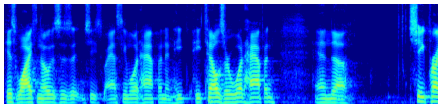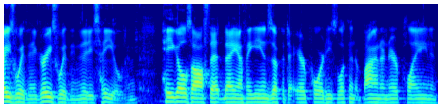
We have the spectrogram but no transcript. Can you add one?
His wife notices it and she's asking what happened. And he, he tells her what happened. And uh, she prays with him, agrees with him that he's healed. And he goes off that day. I think he ends up at the airport. He's looking at buying an airplane. And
